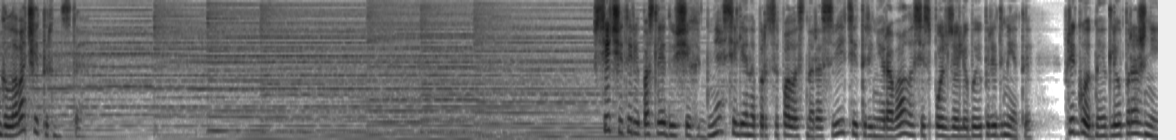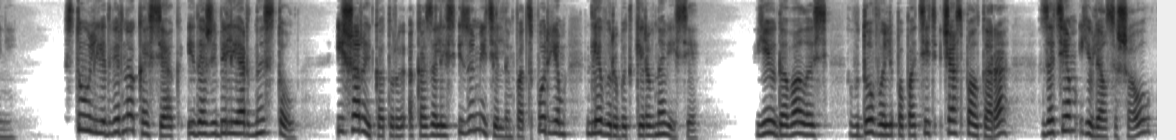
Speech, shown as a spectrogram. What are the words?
Глава 14 Все четыре последующих дня Селена просыпалась на рассвете и тренировалась, используя любые предметы, пригодные для упражнений. Стулья, дверной косяк и даже бильярдный стол. И шары, которые оказались изумительным подспорьем для выработки равновесия. Ей удавалось вдоволь попотеть час-полтора, затем являлся Шаол,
